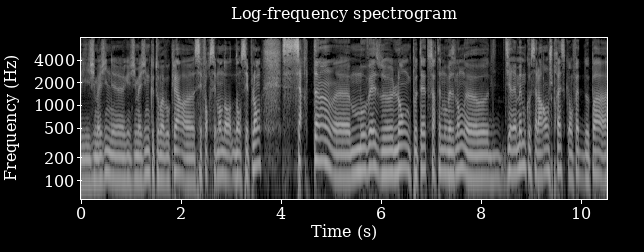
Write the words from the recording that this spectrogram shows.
j'imagine, j'imagine que Thomas Vauclair, c'est forcément dans, dans, ses plans. Certains mauvaises langues, peut-être, certaines mauvaises langues diraient même que ça l'arrange presque en fait de pas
